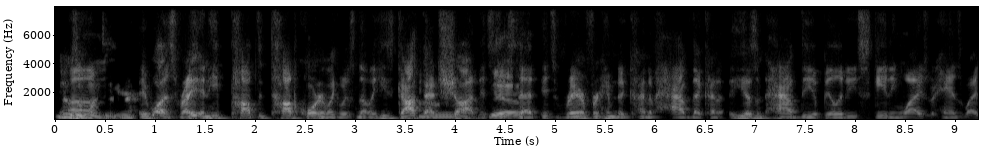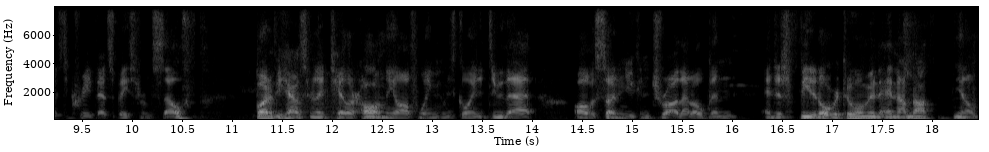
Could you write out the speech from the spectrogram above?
it was um, a one timer. It was right, and he popped the top corner like it was not like he's got that mm-hmm. shot. It's yeah. just that it's rare for him to kind of have that kind of. He doesn't have the ability, skating wise or hands wise, to create that space for himself. But if you have somebody like Taylor Hall on the off wing who's going to do that, all of a sudden you can draw that open and just feed it over to him. And, and I'm not, you know,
